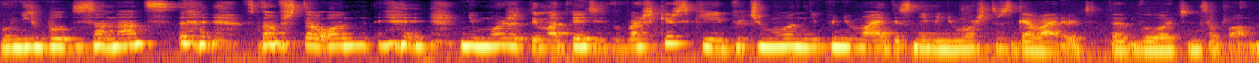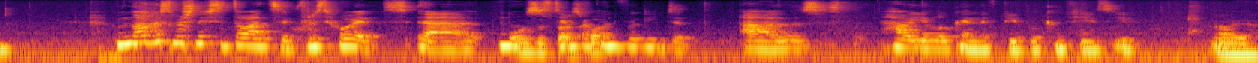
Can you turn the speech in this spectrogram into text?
у них был диссонанс в том, что он не может им ответить по-башкирски, и почему он не понимает и с ними не может разговаривать. Это было очень забавно. Много смешных ситуаций происходит э, ну, с тем, как one? он выглядит. С- how you look and if people confuse you. oh yeah,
